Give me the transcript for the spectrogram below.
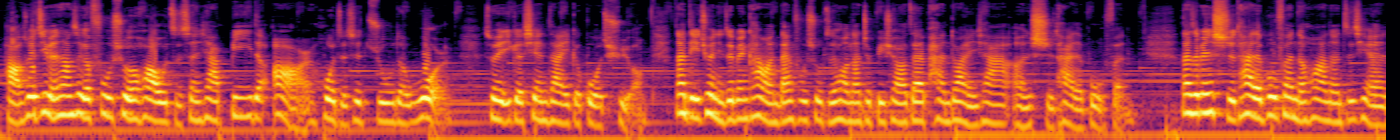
好，所以基本上是个复数的话，我只剩下 be 的 are 或者是 do 的 were，所以一个现在一个过去哦。那的确，你这边看完单复数之后，那就必须要再判断一下嗯时态的部分。那这边时态的部分的话呢，之前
